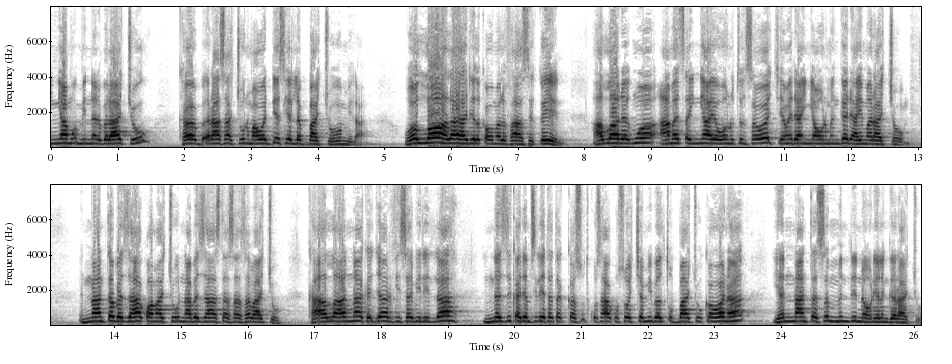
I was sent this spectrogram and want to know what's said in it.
እኛ ሙእሚነን ብላችሁ ራሳችሁን ማወደስ የለባችሁም ይላል። ወላህ ላ ያህዲ ልቀውም አልፋሲቂን አላህ ደግሞ አመፀኛ የሆኑትን ሰዎች የመዳኛውን መንገድ አይመራቸውም። እናንተ በዛ አቋማችሁና በዛ አስተሳሰባችሁ ከአላህና ከጃር ፊ ሰቢልላህ እነዚህ ቀደም ሲል የተጠቀሱት ቁሳቁሶች የሚበልጡባችሁ ከሆነ የእናንተ ስም ምንድን ነው እኔ ልንገራችሁ።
